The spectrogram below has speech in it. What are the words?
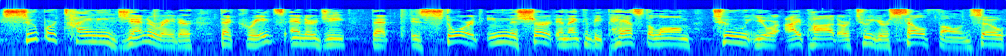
super tiny generator that creates energy that is stored in the shirt and then can be passed along to your iPod or to your cell phone. So,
